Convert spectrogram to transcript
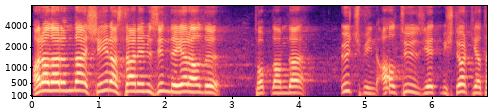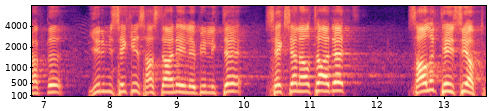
aralarında şehir hastanemizin de yer aldığı toplamda 3674 yataklı 28 hastane ile birlikte 86 adet sağlık tesisi yaptık.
